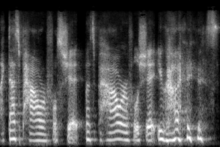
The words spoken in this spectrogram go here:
Like, that's powerful shit. That's powerful shit, you guys.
